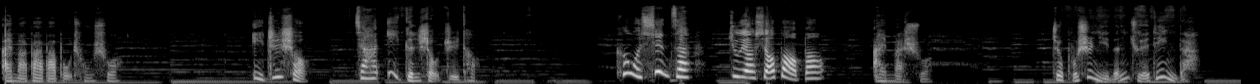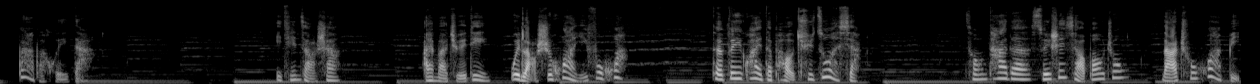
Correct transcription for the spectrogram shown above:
艾玛爸爸补充说：“一只手加一根手指头。”可我现在就要小宝宝，艾玛说：“这不是你能决定的。”爸爸回答。一天早上，艾玛决定为老师画一幅画。他飞快的跑去坐下，从他的随身小包中拿出画笔。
